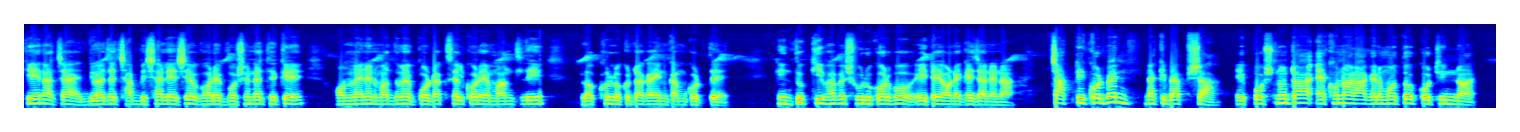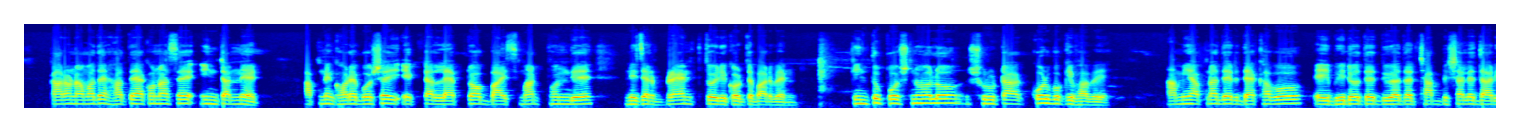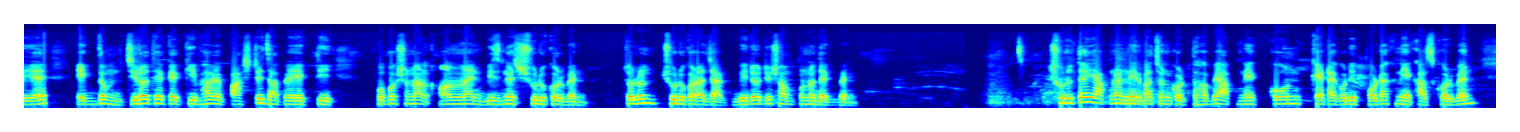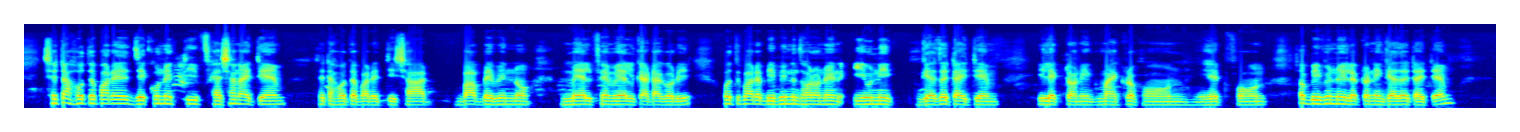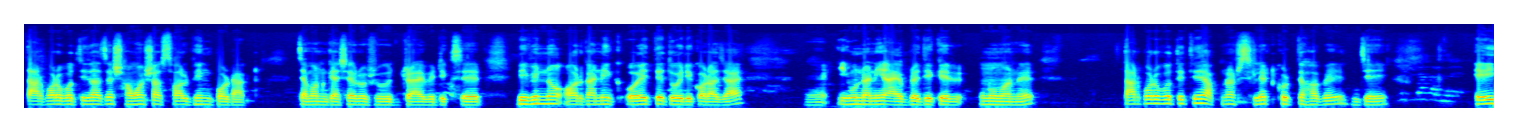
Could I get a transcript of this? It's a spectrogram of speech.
কে না চায়? দুই হাজার ছাব্বিশ সালে এসেও ঘরে বসে না থেকে অনলাইনের মাধ্যমে প্রোডাক্ট সেল করে মান্থলি লক্ষ লক্ষ টাকা ইনকাম করতে। কিন্তু কীভাবে শুরু করব এটাই অনেকে জানে না। চাকরি করবেন নাকি ব্যবসা? এই প্রশ্নটা এখন আর আগের মতো কঠিন নয়, কারণ আমাদের হাতে এখন আছে ইন্টারনেট আপনি ঘরে বসেই একটা ল্যাপটপ বা স্মার্টফোন দিয়ে নিজের ব্র্যান্ড তৈরি করতে পারবেন। কিন্তু প্রশ্ন হলো, শুরুটা করব কীভাবে? আমি আপনাদের দেখাবো এই ভিডিওতে দুই হাজার ছাব্বিশ সালে দাঁড়িয়ে একদম জিরো থেকে কীভাবে পাঁচটি ধাপে একটি প্রফেশনাল অনলাইন বিজনেস শুরু করবেন। চলুন শুরু করা যাক, ভিডিওটি সম্পূর্ণ দেখবেন। শুরুতেই আপনার নির্বাচন করতে হবে, আপনি কোন ক্যাটাগরি প্রোডাক্ট নিয়ে কাজ করবেন। সেটা হতে পারে যে কোনো একটি ফ্যাশন আইটেম, সেটা হতে পারে টি শার্ট বা বিভিন্ন মেল ফিমেল ক্যাটাগরি, হতে পারে বিভিন্ন ধরনের unique gadget item electronic microphone, headphone, সব বিভিন্ন ইলেকট্রনিক গ্যাজেট আইটেম। তার পরবর্তীতে আছে সমস্যা সলভিং প্রোডাক্ট, যেমন গ্যাসের ওষুধ, ডায়াবেটিক্সের বিভিন্ন অর্গানিক ওয়েতে তৈরি করা যায় ইউনানি আয়ুর্বেদিকের অনুমানে তার পরবর্তীতে আপনার সিলেক্ট করতে হবে যে এই,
